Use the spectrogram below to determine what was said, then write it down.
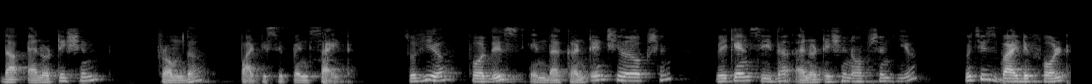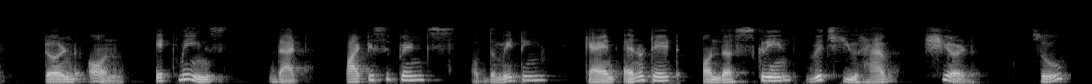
the annotation from the participant side. So here for this in the content share option, we can see the annotation option here, which is by default turned on. It means that participants of the meeting can annotate on the screen which you have shared. So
